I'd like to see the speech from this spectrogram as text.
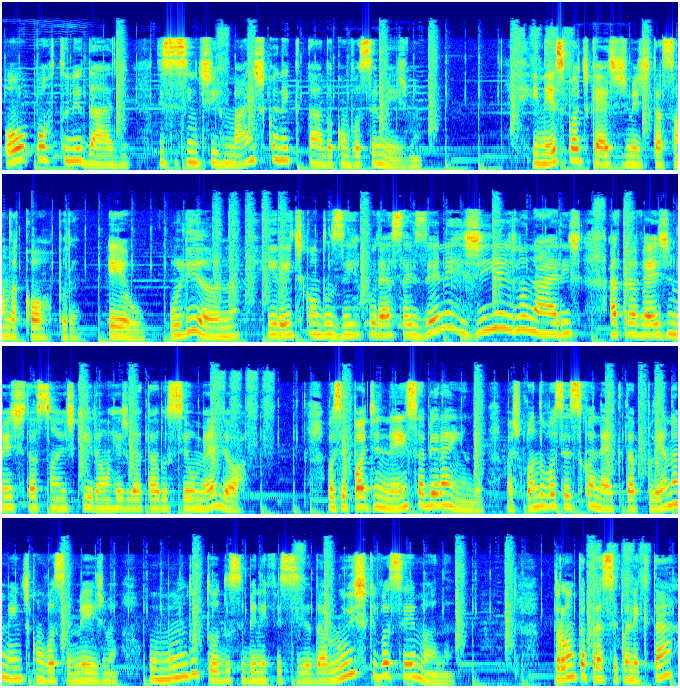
oportunidade de se sentir mais conectada com você mesma. E nesse podcast de meditação da Corpora, eu, Uliana, irei te conduzir por essas energias lunares através de meditações que irão resgatar o seu melhor. Você pode nem saber ainda, mas quando você se conecta plenamente com você mesma, o mundo todo se beneficia da luz que você emana. Pronta para se conectar?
